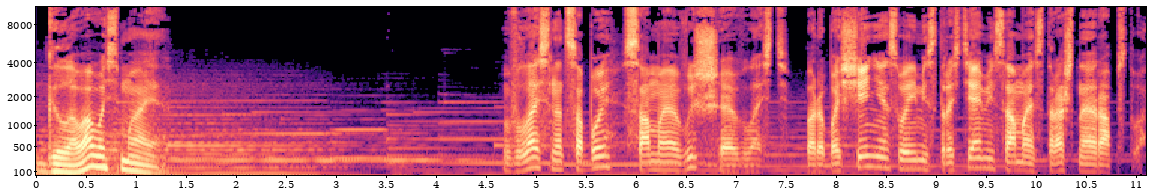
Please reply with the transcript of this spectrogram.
Глава восьмая Власть над собой – самая высшая власть. Порабощение своими страстями – самое страшное рабство.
